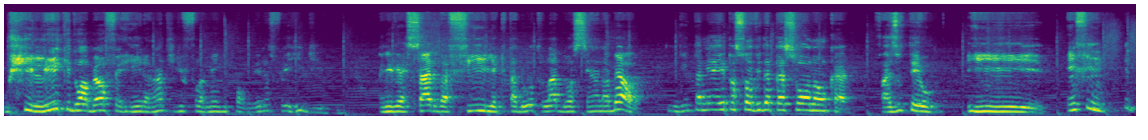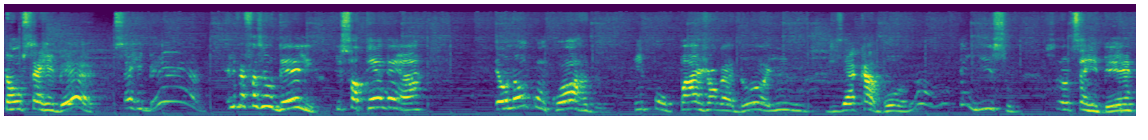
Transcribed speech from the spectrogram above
o chilique do Abel Ferreira antes de Flamengo e Palmeiras foi ridículo. Aniversário da filha que tá do outro lado do oceano. Abel, ninguém tá nem aí pra sua vida pessoal, não, cara. Faz o teu. E, enfim, então o CRB, o CRB, ele vai fazer o dele e só tem a ganhar. Eu não concordo em poupar jogador e dizer acabou. Não, não tem isso torcedor do CRB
